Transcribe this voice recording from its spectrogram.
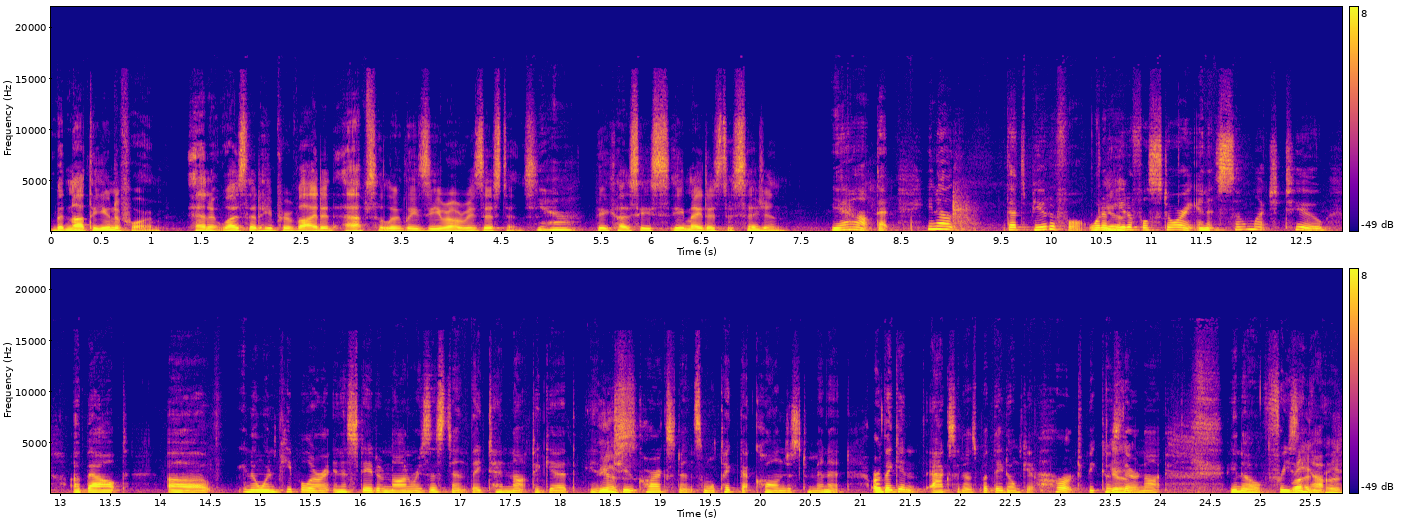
but not the uniform. And it was that he provided absolutely zero resistance yeah. because he, he made his decision. Yeah, that you know, that's beautiful. What a Yeah. beautiful story, and it's so much too about uh, you know, when people are in a state of non-resistant, they tend not to get into Yes. car accidents, and we'll take that call in just a minute. Or they get in accidents, but they don't get hurt because Yeah. they're not, you know, freezing Right, up. right.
